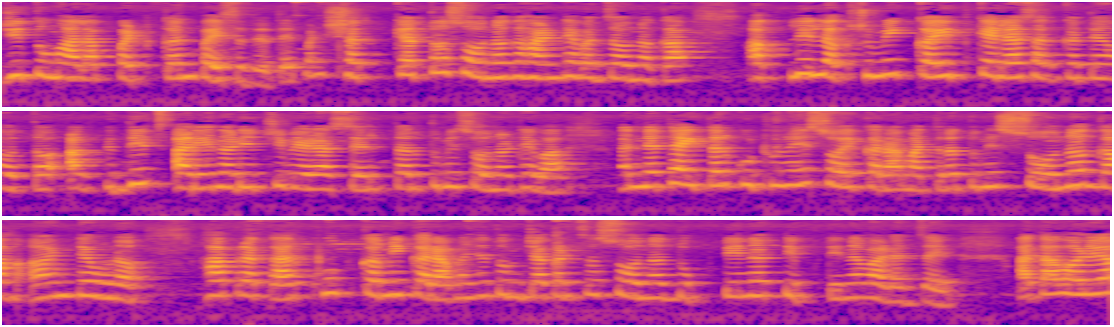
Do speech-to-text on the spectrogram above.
जी तुम्हाला पटकन पैसे देते. पण शक्यतो सोनं घाण ठेवत जाऊ नका. आपली लक्ष्मी कैद केल्यासारखं ते होतं. अगदीच अडीनडीची वेळ असेल तर तुम्ही सोनं ठेवा. अन्यथा इतर कुठूनही सोय करा. मात्र तुम्ही सोनं गहाण ठेवणं हा प्रकार खूप कमी करा. म्हणजे तुमच्याकडचं सोनं दुपटीनं तिपटीनं वाढत जाईल. आता वळूया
